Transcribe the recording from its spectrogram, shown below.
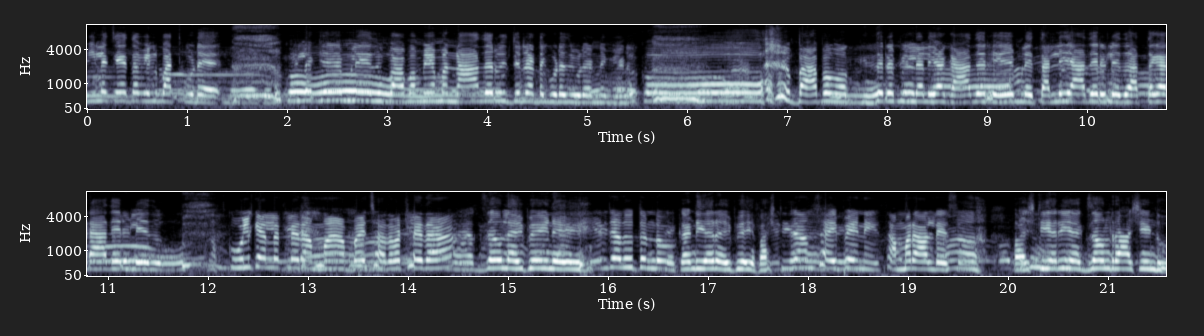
వీళ్ళ చేత వీళ్ళు బతుకుడే. వీళ్ళకేం లేదు పాపం ఏమన్నా ఆధారు ఇచ్చినట్టు కూడా చూడండి మీరు. పాపం ఇద్దరు పిల్లలు ఇక ఆధారు ఏం లేదు. తల్లి ఆధారు లేదు అత్తగారు ఆధారు లేదు. స్కూల్కి వెళ్ళట్లేదు అమ్మాయి అబ్బాయి చదవట్లేదా? ఎగ్జామ్లు అయిపోయినాయి. ఏం చదువుతుండు? సెకండ్ ఇయర్ అయిపోయి ఫస్ట్ ఎగ్జామ్స్ అయిపోయినాయి. Summer holidays. First year exam రాసిండు.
